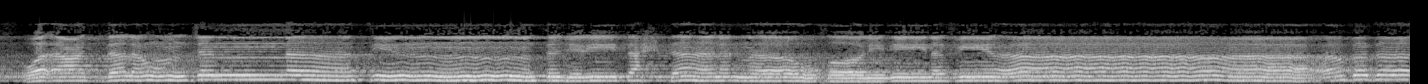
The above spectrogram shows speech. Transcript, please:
وأعد لهم جنات تجري تحتها الأنهار خالدين فيها أبدا.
